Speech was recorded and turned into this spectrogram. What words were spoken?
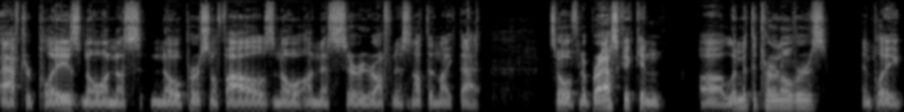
after plays, no unnecess- no personal fouls, no unnecessary roughness, nothing like that. So if Nebraska can uh, limit the turnovers and play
